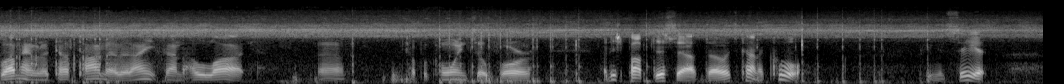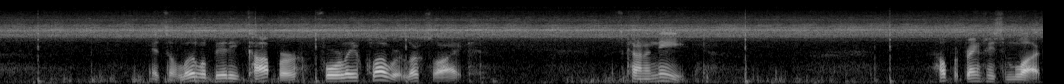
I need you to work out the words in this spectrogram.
Well, I'm having a tough time of it. I ain't found a whole lot. Uh, a couple coins so far. I just popped this out though. It's kind of cool. You can see it. It's a little bitty copper four-leaf clover, it looks like. It's kind of neat. Hope it brings me some luck.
